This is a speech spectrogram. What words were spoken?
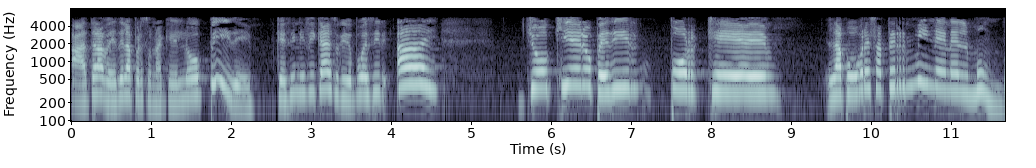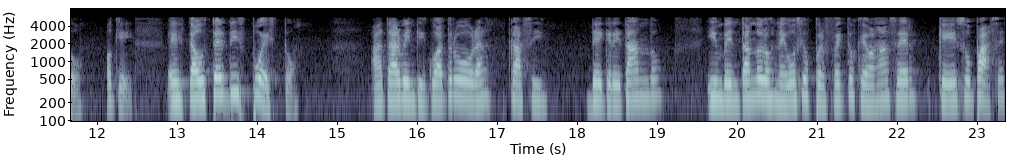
a través de la persona que lo pide. ¿Qué significa eso? Que yo puedo decir, ay, yo quiero pedir porque la pobreza termine en el mundo. Ok, ¿está usted dispuesto a estar 24 horas casi decretando, inventando los negocios perfectos que van a hacer que eso pase.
